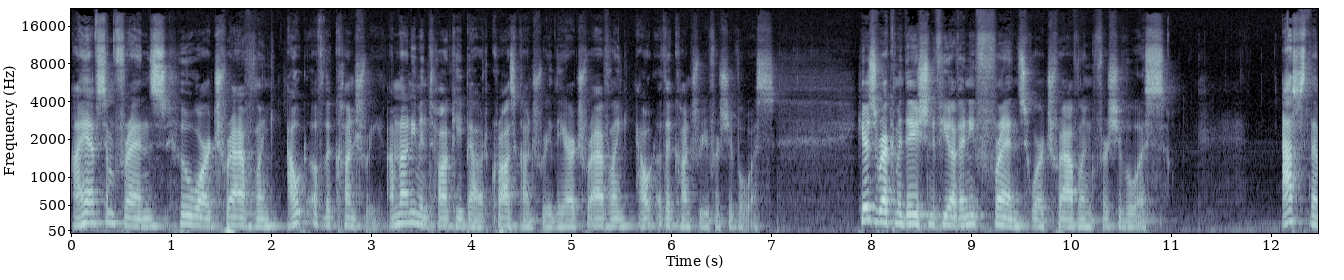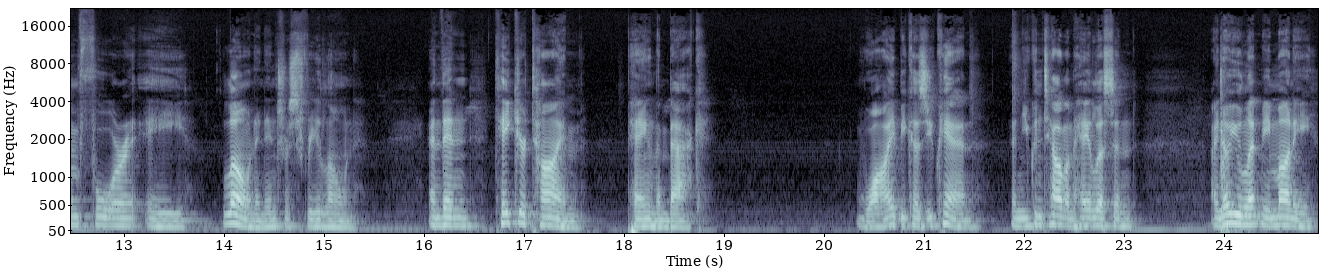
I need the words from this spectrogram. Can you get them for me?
I have some friends who are traveling out of the country. I'm not even talking about cross country. They are traveling out of the country for Shavuos. Here's a recommendation if you have any friends who are traveling for Shavuos. ask them for a loan, an interest free loan, and then take your time paying them back. Why? Because you can. And you can tell them, hey, listen, I know you lent me money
